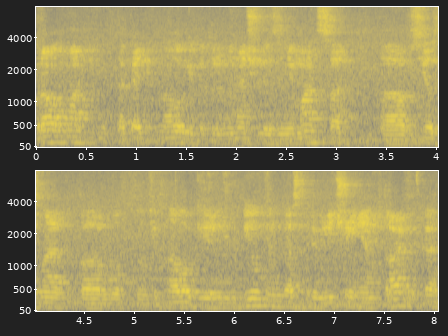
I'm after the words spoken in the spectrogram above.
крауд-маркетинг такая технология, которой мы начали заниматься а, все знают вот, технологии линкбилдинга с привлечением трафика.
